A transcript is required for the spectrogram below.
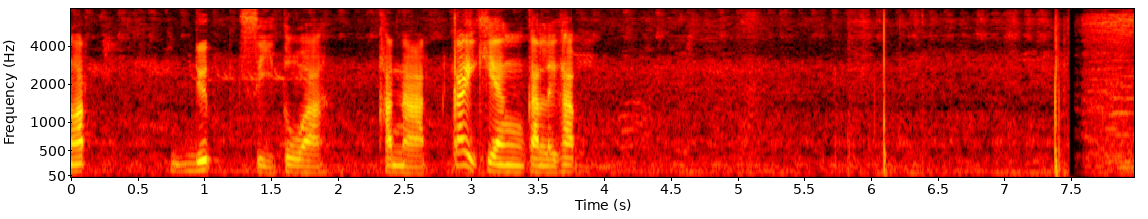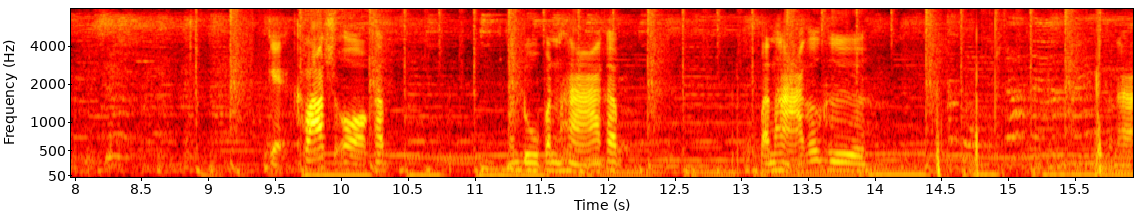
น็อตยึดสี่ตัวขนาดใกล้เคียงกันเลยครับ แกะคลัชออกครับดูปัญหาครับ ปัญหาก็คือ ปัญหา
